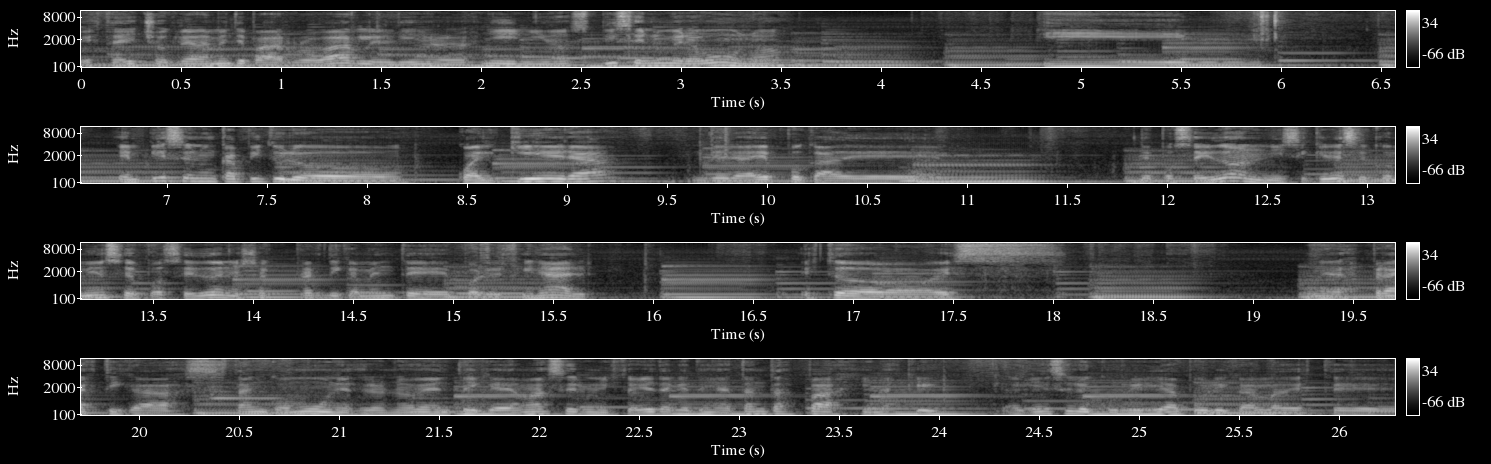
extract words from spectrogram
está hecho claramente para robarle el dinero a los niños. Dice número uno y mm, empieza en un capítulo cualquiera de la época de, Poseidón, ni siquiera es el comienzo de Poseidón, es ya prácticamente por el final. Esto es prácticas tan comunes de los 90 y que además era una historieta que tenía tantas páginas que a quién se le ocurriría publicarla de este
